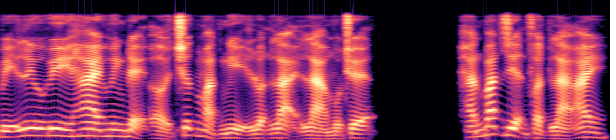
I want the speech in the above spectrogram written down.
bị Lưu Huy hai huynh đệ ở trước mặt nghị luận lại là một chuyện. Hắn bắt diện Phật là ai?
